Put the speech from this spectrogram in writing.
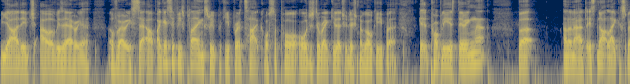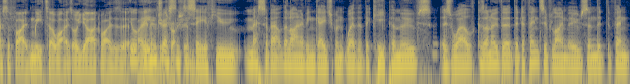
yardage out of his area of where he's set up. I guess if he's playing sweeper keeper attack or support or just a regular traditional goalkeeper, it probably is doing that. But I don't know. It's not like specified meter wise or yard wise, is it? It would Like, be in interesting to see if you mess about the line of engagement, whether the keeper moves as well. Because I know the the defensive line moves and the defend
